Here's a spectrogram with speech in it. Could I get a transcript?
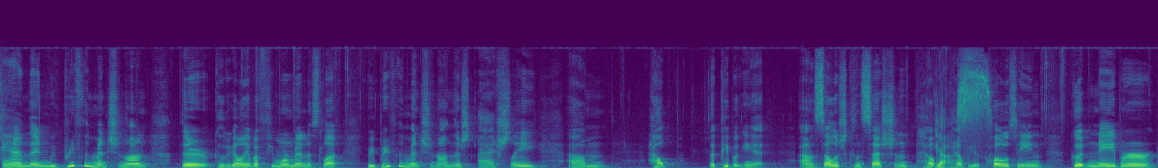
And then we briefly mentioned on there because we only have a few more minutes left. We briefly mentioned on there's actually um, help that people can get. Um, seller's concessions help help you Yes. with closing. Good neighbor.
